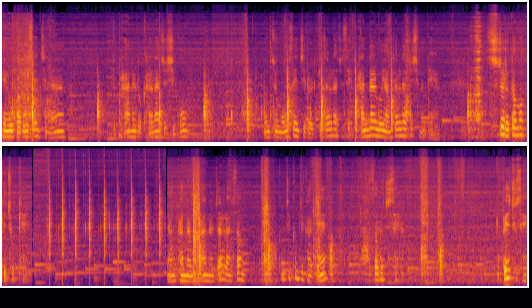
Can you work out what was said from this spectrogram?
애호박 5cm는 반으로 갈라주시고 0.5cm로 이렇게 잘라주세요. 반달 모양 잘라주시면 돼요. 수저로 떠먹기 좋게. 양파는 반을 잘라서 큼직큼직하게 썰어주세요. 빼주세요.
